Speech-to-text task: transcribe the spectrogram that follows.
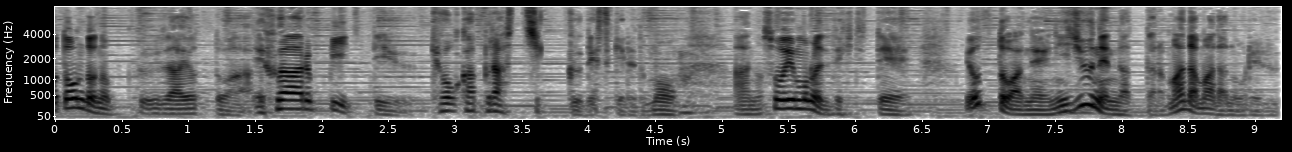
ほとんどのクザーヨットは FRP っていう強化プラスチックですけれどもあのそういうものでできててヨットはね20年だったらまだまだ乗れるっ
